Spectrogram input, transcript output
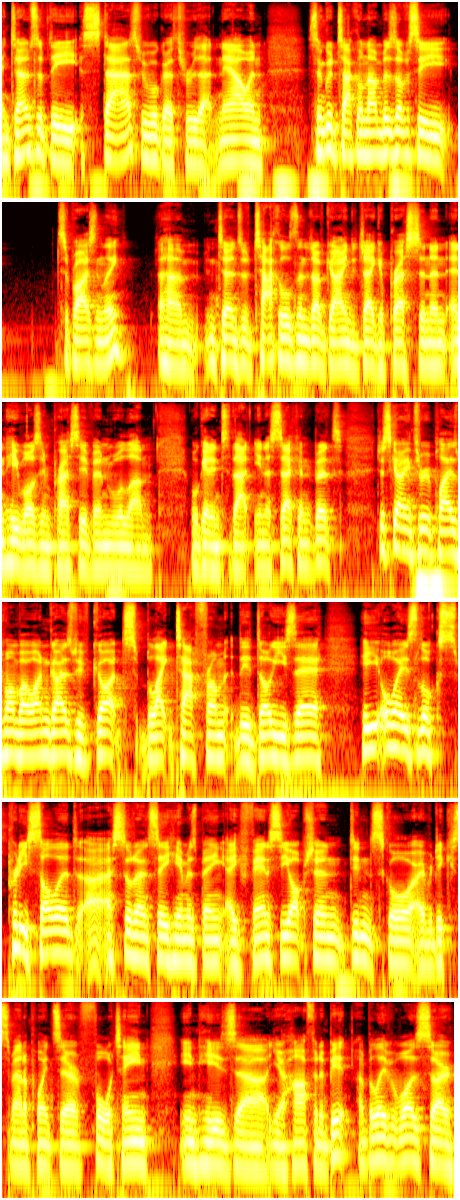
in terms of the stats we will go through that now. And some good tackle numbers obviously surprisingly um, in terms of tackles, ended up going to Jacob Preston, and, and he was impressive, and we'll um, we'll get into that in a second. But just going through players one by one, guys, we've got Blake Taaffe from the Doggies there. He always looks pretty solid. Uh, I still don't see him as being a fantasy option. Didn't score a ridiculous amount of points there of 14 in his uh, you know half and a bit, I believe it was. So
